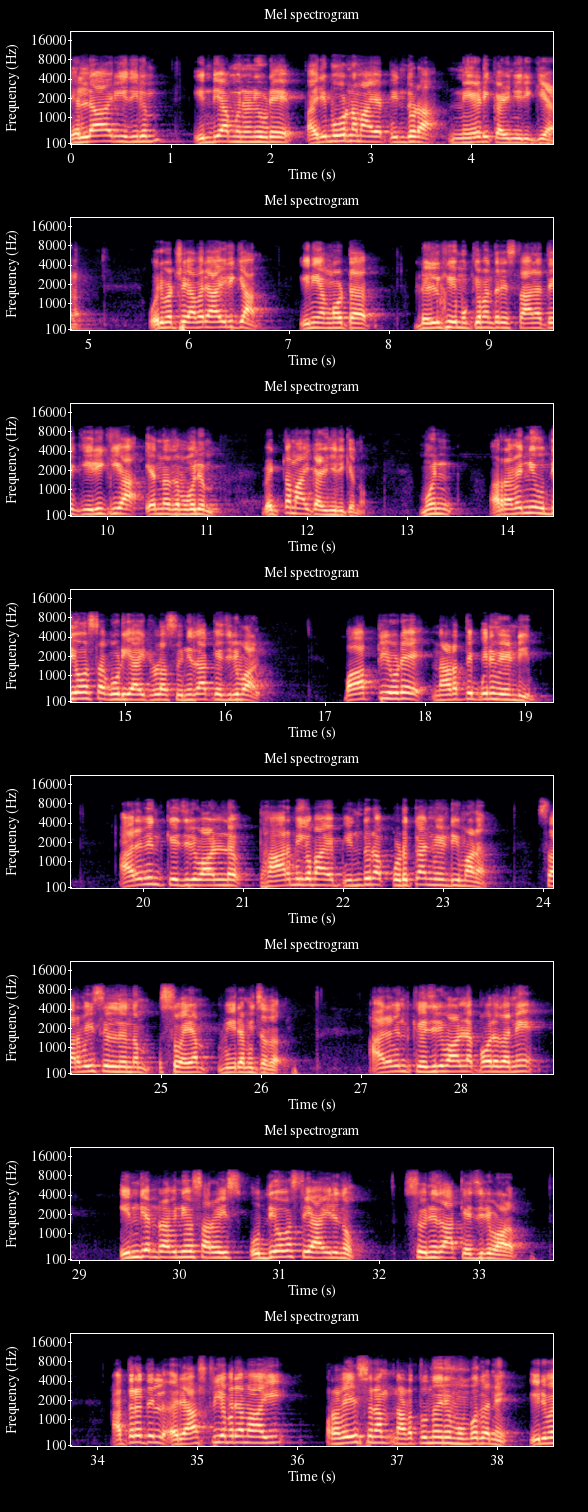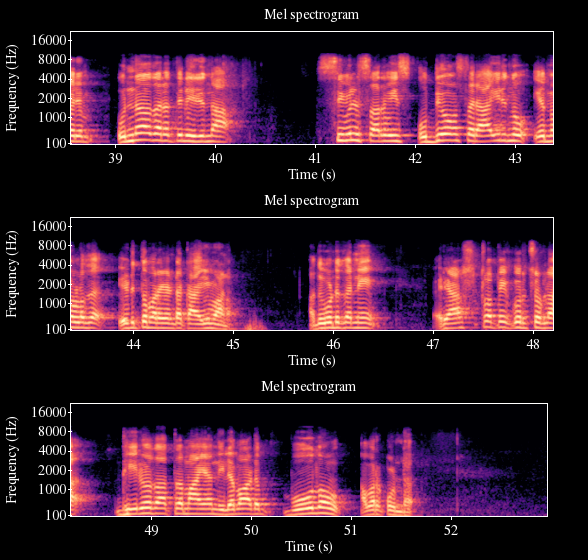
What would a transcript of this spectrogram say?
എല്ലാ രീതിയിലും ഇന്ത്യ മുന്നണിയുടെ പരിപൂർണമായ പിന്തുണ നേടിക്കഴിഞ്ഞിരിക്കുകയാണ്. ഒരുപക്ഷെ അവരായിരിക്കാം ഇനി അങ്ങോട്ട് ഡൽഹി മുഖ്യമന്ത്രി സ്ഥാനത്തേക്ക് ഇരിക്കുക എന്നത് പോലും വ്യക്തമായി കഴിഞ്ഞിരിക്കുന്നു. മുൻ റവന്യൂ ഉദ്യോഗസ്ഥ കൂടിയായിട്ടുള്ള സുനിത കെജ്രിവാൾ പാർട്ടിയുടെ നടത്തിപ്പിന് വേണ്ടിയും അരവിന്ദ് കെജ്രിവാളിന് ധാർമ്മികമായ പിന്തുണ കൊടുക്കാൻ വേണ്ടിയുമാണ് സർവീസിൽ നിന്നും സ്വയം വിരമിച്ചത്. അരവിന്ദ് കെജ്രിവാളിനെ പോലെ തന്നെ ഇന്ത്യൻ റവന്യൂ സർവീസ് ഉദ്യോഗസ്ഥയായിരുന്നു സുനിത കെജ്രിവാളും. അത്തരത്തിൽ രാഷ്ട്രീയപരമായി പ്രവേശനം നടത്തുന്നതിന് മുമ്പ് തന്നെ ഇരുവരും ഉന്നതതലത്തിലിരുന്ന സിവിൽ സർവീസ് ഉദ്യോഗസ്ഥരായിരുന്നു എന്നുള്ളത് എടുത്തു പറയേണ്ട കാര്യമാണ്. അതുകൊണ്ട് തന്നെ രാഷ്ട്രത്തെക്കുറിച്ചുള്ള ധീരോദാത്തമായ നിലപാടും ബോധവും അവർക്കുണ്ട്.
